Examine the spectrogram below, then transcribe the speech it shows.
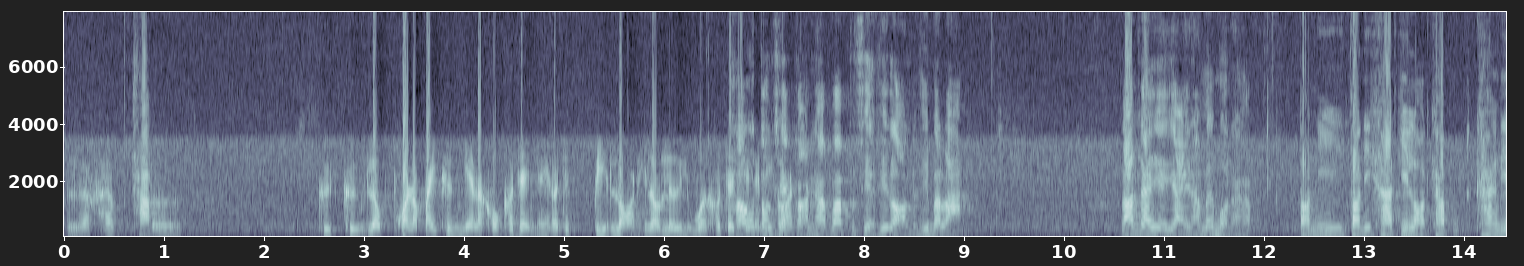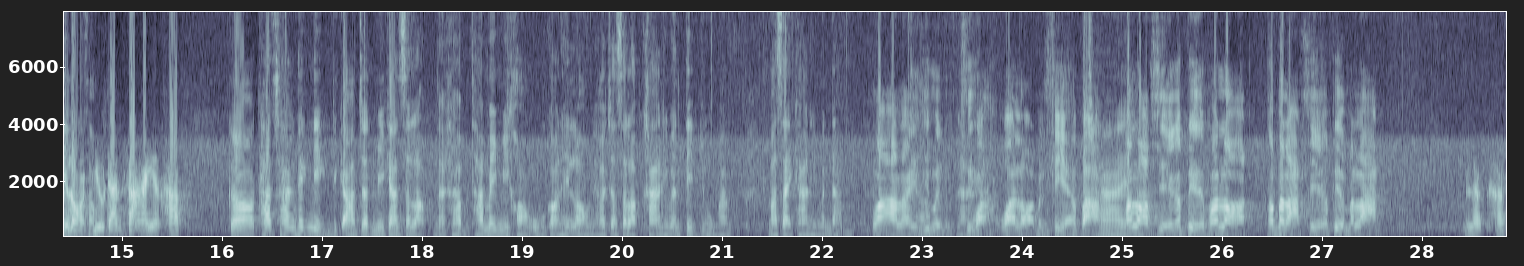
เหรอครับครับเออคือคือเราพอเราไปถึงเนี่ยแล้วเขาเขาจะยังไงเขาจะเปลี่ยนหลอดให้เราเลยหรือว่าเขาจะเขาเช็คอันต้องนี้เช็ก่คอนก่อนครับ ว่าเสียที่หลอดหรือที่บลาดร้านใดใหญ่ๆทำได้หมดนะครับ ตอนนี้ตอนนี้ขาดกี่หลอดครับ ข้างเดียวหลอดเดียวรืสงด้านซ้ายอะครับก็ถ้าช่างเทคนิคอาจจะมีการสลับนะครับ ถ้าไม่มีของอุปกรณ์ให้ลองเนี่ยเขาจะสลับข้างที่มันติดอยู่มา มาใส่ข้างที่มันดับ ว่าอะไรที่มันครับเสียว่าว่าหลอดมันเสียหรือเปล่า ใช่ ถ้าหลอดเสียก็เปลี่ยนเฉพาะหลอดถ้าประหลาดเสียก็เปลี่ยนประหลาด เหรอครับ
